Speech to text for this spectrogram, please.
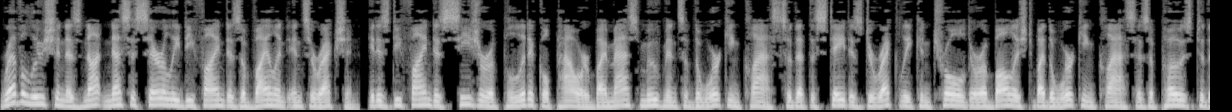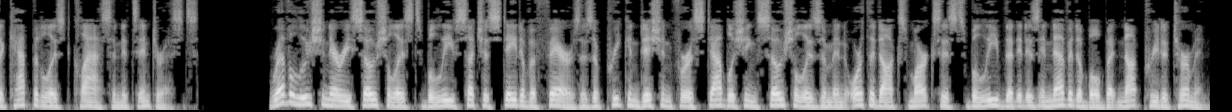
Revolution is not necessarily defined as a violent insurrection, it is defined as seizure of political power by mass movements of the working class so that the state is directly controlled or abolished by the working class as opposed to the capitalist class and its interests. Revolutionary socialists believe such a state of affairs is a precondition for establishing socialism and orthodox Marxists believe that it is inevitable but not predetermined.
